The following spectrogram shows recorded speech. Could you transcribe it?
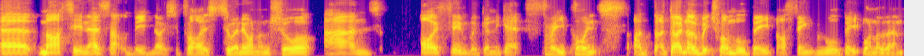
Uh, Martinez, that would be no surprise to anyone, I'm sure. And I think we're going to get three points. I, I don't know which one will be, but I think we will beat one of them.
